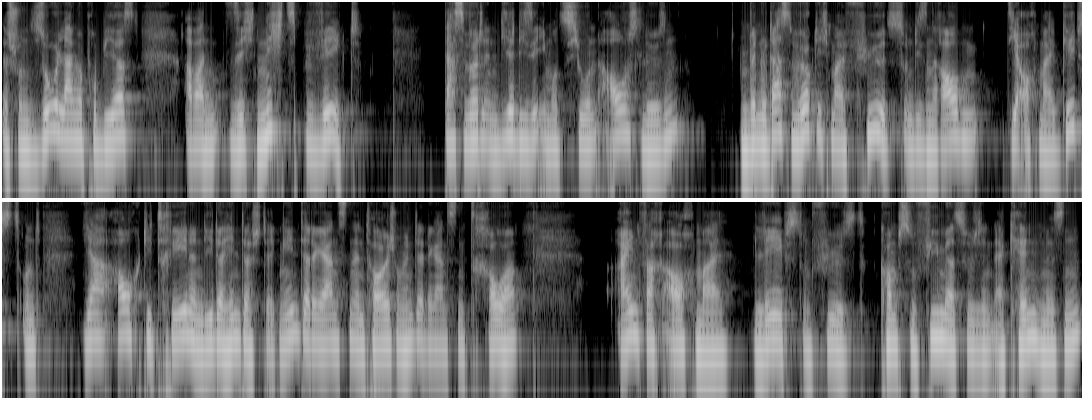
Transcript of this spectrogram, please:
es schon so lange probierst, aber sich nichts bewegt. Das würde in dir diese Emotionen auslösen. Und wenn du das wirklich mal fühlst und diesen Raum dir auch mal gibst und ja auch die Tränen, die dahinter stecken, hinter der ganzen Enttäuschung, hinter der ganzen Trauer, einfach auch mal lebst und fühlst, kommst du viel mehr zu den Erkenntnissen,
